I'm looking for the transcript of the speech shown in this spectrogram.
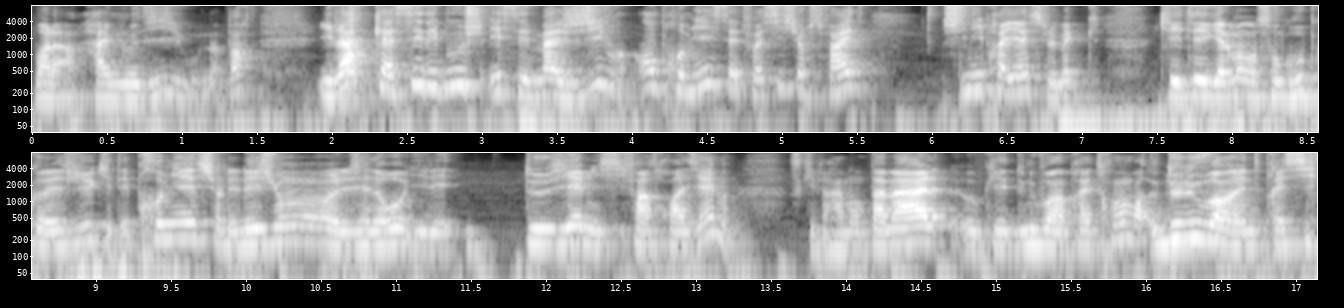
Voilà, Heimlodi ou n'importe. Il a cassé des bouches et c'est Mage Givre en premier cette fois-ci sur ce fight. Shini Prayes, le mec qui était également dans son groupe qu'on a vu, qui était premier sur les légions, euh, les généraux, il est deuxième ici, enfin troisième, ce qui est vraiment pas mal. Ok, de nouveau un prêtre ombre, de nouveau un end précis.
